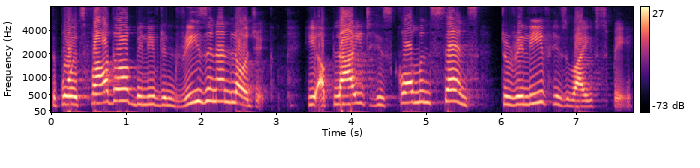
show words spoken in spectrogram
The poet's father believed in reason and logic. He applied his common sense to relieve his wife's pain.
